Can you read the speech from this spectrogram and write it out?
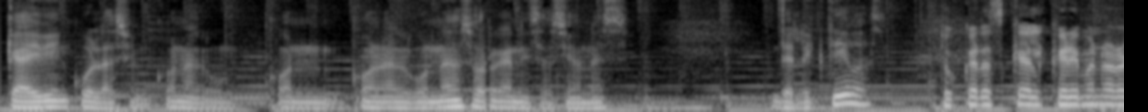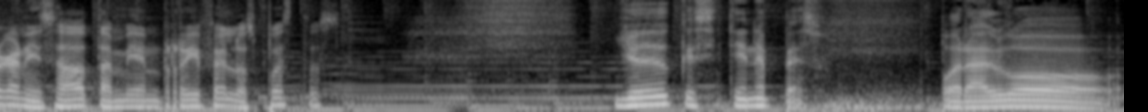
que hay vinculación con, algún, con, con algunas organizaciones delictivas. ¿Tú crees que el crimen organizado también rife los puestos? Yo digo que sí tiene peso. Por algo.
